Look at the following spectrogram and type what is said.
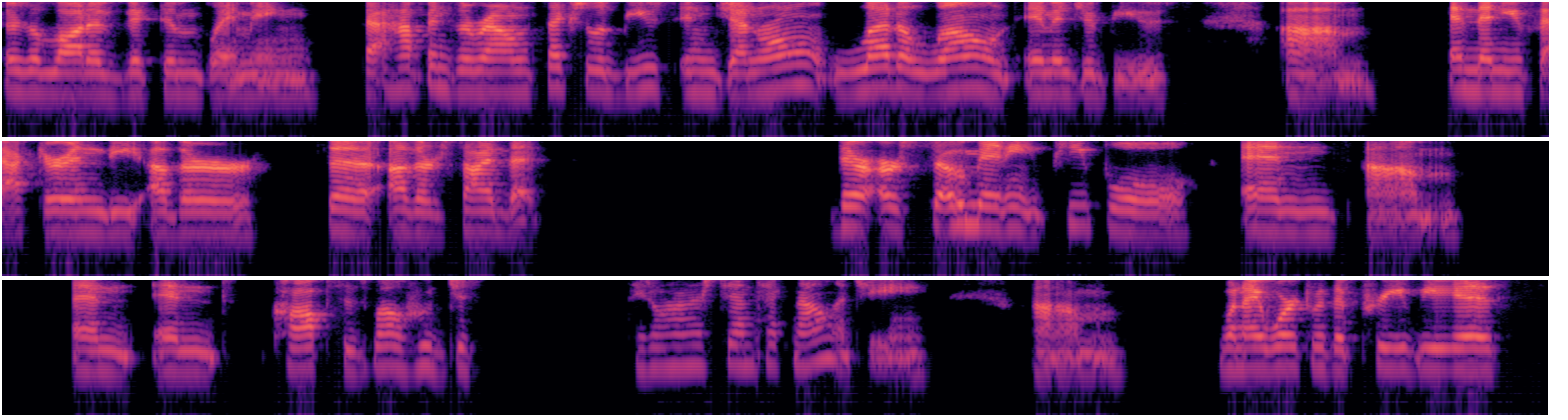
there's a lot of victim blaming that happens around sexual abuse in general let alone image abuse. Um, and then you factor in the other the other side that there are so many people and um, and and cops as well who just they don't understand technology. Um, when I worked with a previous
